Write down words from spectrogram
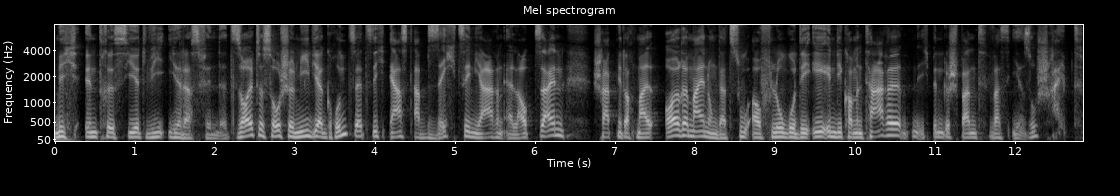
Mich interessiert, wie ihr das findet. Sollte Social Media grundsätzlich erst ab 16 Jahren erlaubt sein? Schreibt mir doch mal eure Meinung dazu auf logo.de in die Kommentare. Ich bin gespannt, was ihr so schreibt.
